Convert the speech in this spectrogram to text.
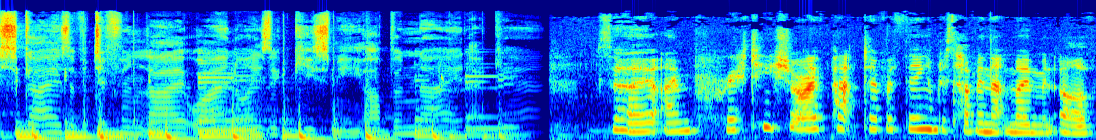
Skies of a different light Why noise keeps me up at night so I'm pretty sure I've packed everything. I'm just having that moment of,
